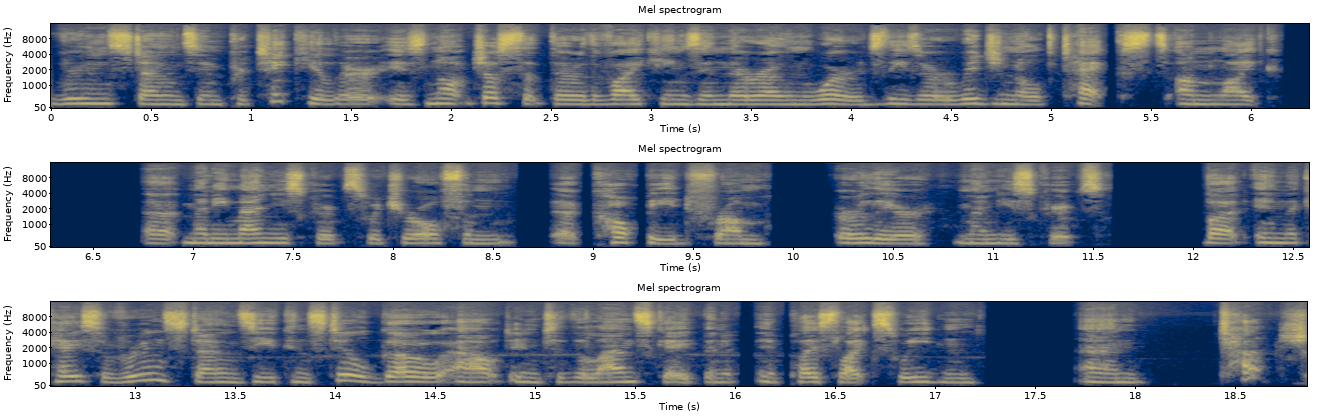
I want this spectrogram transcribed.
runestones in particular is not just that they're the Vikings in their own words. These are original texts, unlike uh, many manuscripts, which are often uh, copied from earlier manuscripts. But in the case of runestones, you can still go out into the landscape in a, in a place like Sweden and touch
